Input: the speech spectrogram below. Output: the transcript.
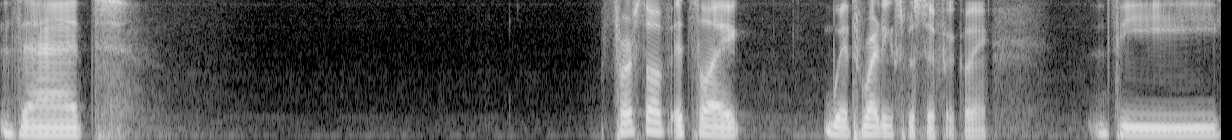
That first off, it's like with writing specifically, the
